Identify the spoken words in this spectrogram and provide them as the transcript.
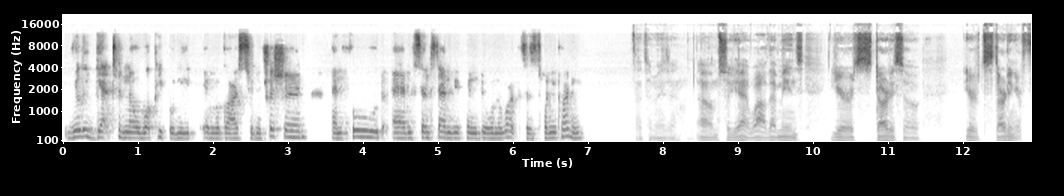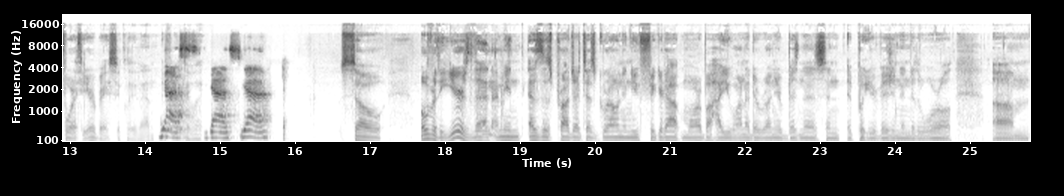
really get to know what people need in regards to nutrition and food. And since then, we've been doing the work since 2020. That's amazing. Um, so yeah, wow, that means you're starting. So you're starting your fourth year, basically. Then yes, yes, yeah. So over the years then i mean as this project has grown and you've figured out more about how you wanted to run your business and put your vision into the world um,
